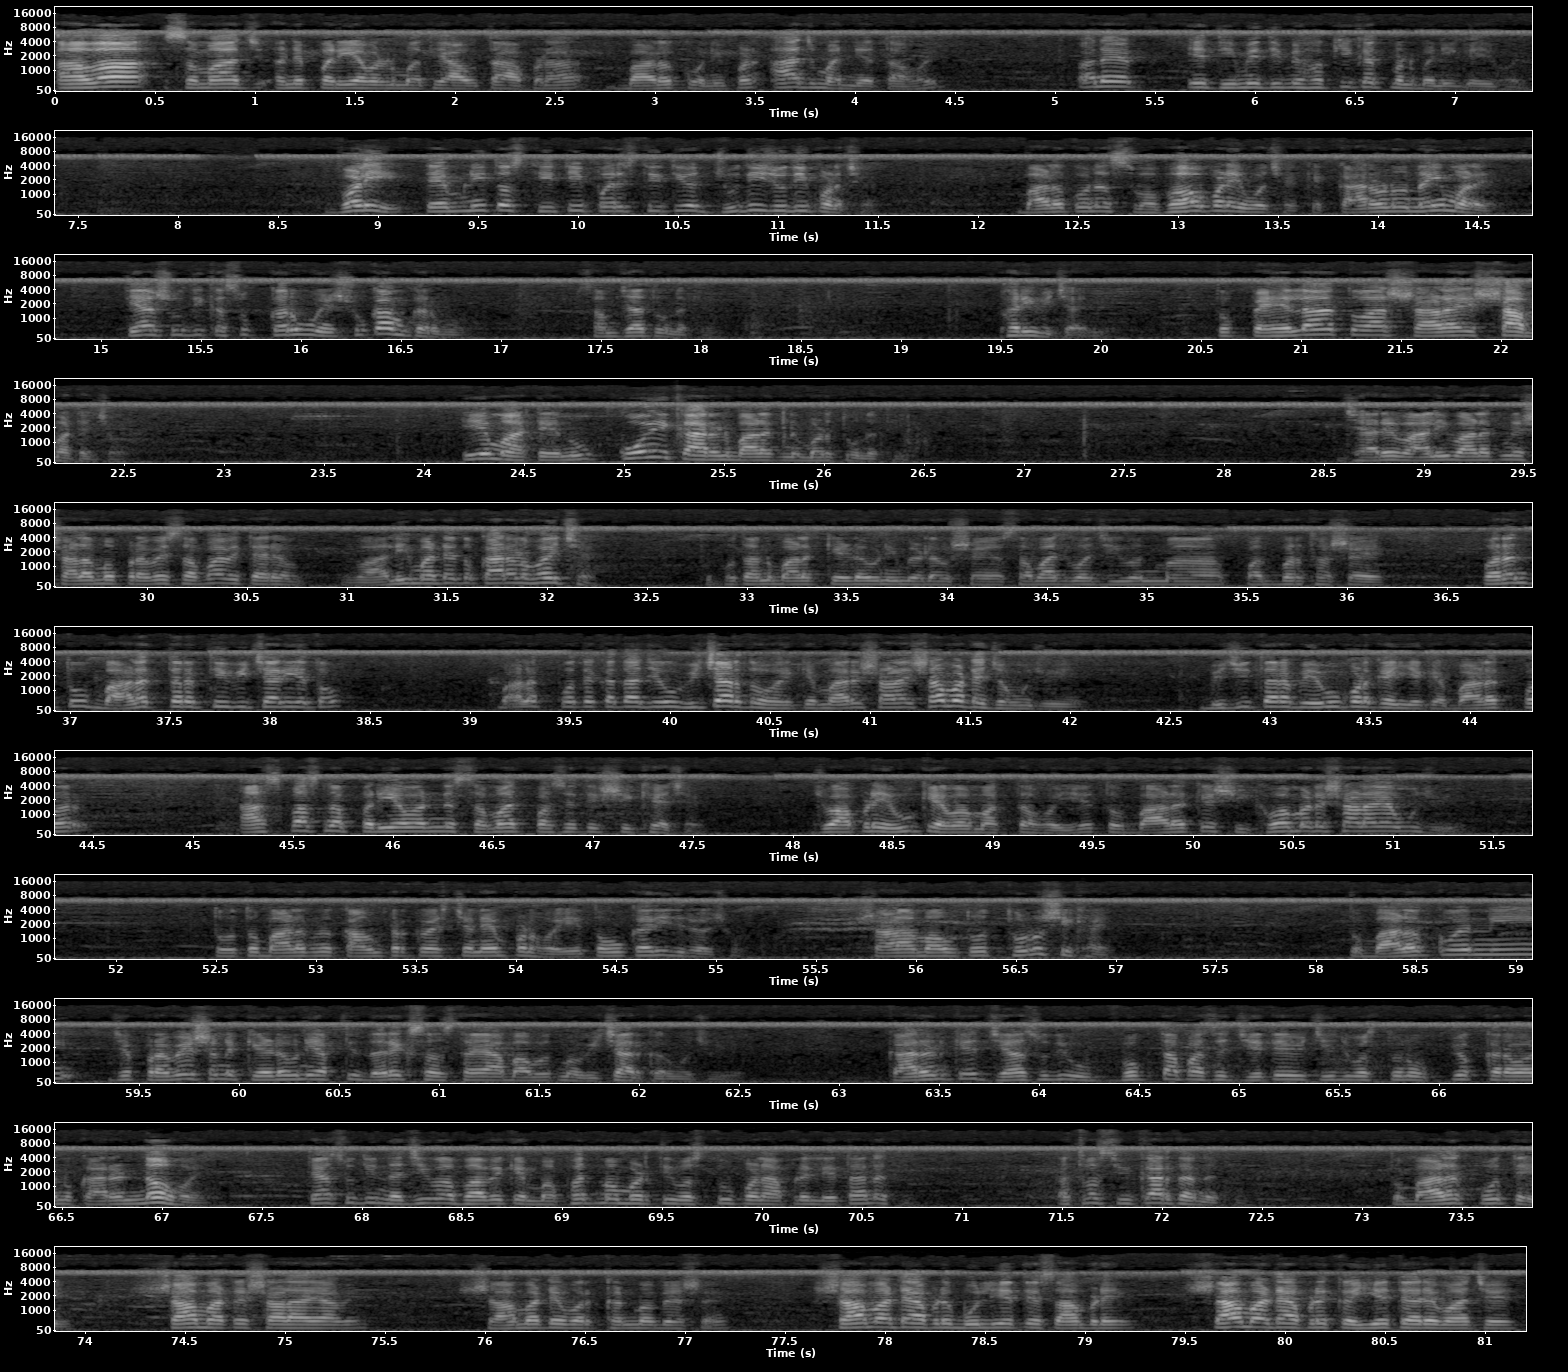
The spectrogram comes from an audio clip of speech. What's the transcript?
આવા સમાજ અને પર્યાવરણમાંથી આવતા આપણા બાળકોની પણ આ જ માન્યતા હોય અને એ ધીમે ધીમે હકીકત પણ બની ગઈ હોય. વળી તેમની તો સ્થિતિ, પરિસ્થિતિઓ જુદી જુદી પણ છે. બાળકોના સ્વભાવ પણ એવો છે કે કારણો નહીં મળે, ત્યાં સુધી કશું કરવું એ શું કામ કરવું? સમજાતું નથી. ફરી વિચારીએ. તો પહેલા તો આ શાળાએ શા માટે જવું? એ માટેનું કોઈ કારણ બાળકને મળતું નથી. જ્યારે વાલી બાળકને શાળામાં પ્રવેશ અપાવે ત્યારે વાલી માટે તો કારણ હોય છે. કે પોતાનું બાળક કેળવણી મેળવશે, સમાજમાં જીવનમાં પગભર થશે. પરંતુ બાળક તરફથી વિચારીએ તો, બાળક પોતે કદાચ એવું વિચારતો હોય કે મારે શાળાએ શા માટે જવું જોઈએ? બીજી તરફ એવું પણ કહીએ કે બાળક પર આસપાસના પર્યાવરણને સમાજ પાસેથી શીખે છે. જો આપણે એવું કહેવા માંગતા હોઈએ તો બાળકે શીખવા માટે શાળાએ આવવું જોઈએ. તો તો બાળકનો કાઉન્ટર ક્વેશ્ચન એમ પણ હોય, એ તો હું કરી જ રહ્યો છું. શાળામાં આવું તો થોડું શીખાય. તો બાળકોની જે પ્રવેશ અને કેળવણી આપતી દરેક સંસ્થાએ આ બાબતમાં વિચાર કરવો જોઈએ. કારણ કે જ્યાં સુધી ઉપભોક્તા પાસે જે તે ચીજ વસ્તુનો ઉપયોગ કરવાનું કારણ ન હોય, ત્યાં સુધી નજીવા ભાવે કે મફતમાં મળતી વસ્તુ પણ આપણે લેતા નથી અથવા સ્વીકારતા નથી. તો બાળક પોતે શા માટે શાળાએ આવે, શા માટે વર્ગખંડમાં બેસે શા માટે આપણે બોલીએ તે સાંભળે? શા માટે આપણે કહીએ ત્યારે વાંચે?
